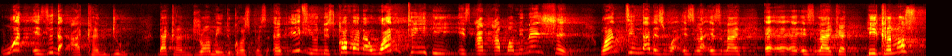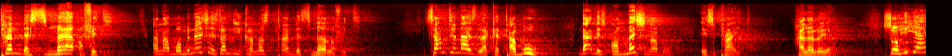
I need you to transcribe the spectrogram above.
what is it that I can do that can draw me into God's presence? And if you discover that one thing He is an abomination, one thing that is what is like is like uh, is like uh, He cannot stand the smell of it. An abomination is something you cannot stand the smell of it. Something that is like a taboo, that is unmentionable, is pride. Hallelujah. So here,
